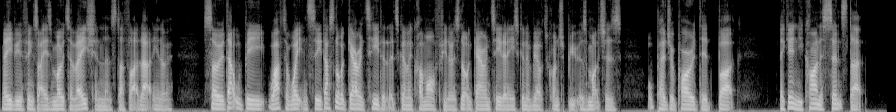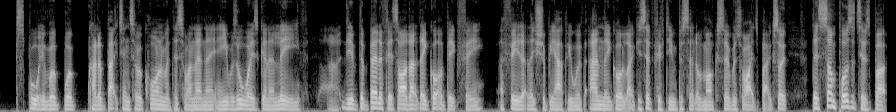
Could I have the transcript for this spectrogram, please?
maybe things like his motivation and stuff like that. You know, so that would be we'll have to wait and see. That's not a guarantee that it's going to come off. You know, it's not a guarantee that he's going to be able to contribute as much as what Pedro Porro did. But again, you kind of sense that Sporting were, were kind of backed into a corner with this one, and he was always going to leave. Uh, the the benefits are that they got a big fee, a fee that they should be happy with, and they got, like you said, fifteen percent of Marcus Edwards' rights back. So there's some positives, but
